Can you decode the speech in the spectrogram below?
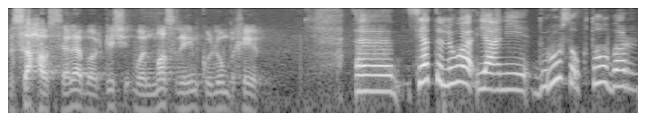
بالصحة والسلامة والجيش والمصريين كلهم بخير. آه سيادة اللواء يعني دروس أكتوبر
